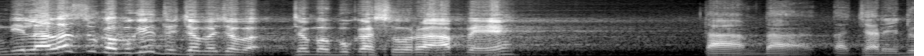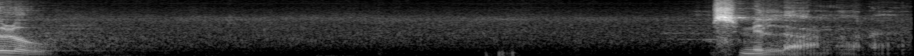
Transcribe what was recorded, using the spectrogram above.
Di Lala suka begitu. Coba-coba. Coba buka surah apa ya. Tak, tak, tak cari dulu. Bismillahirrahmanirrahim.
